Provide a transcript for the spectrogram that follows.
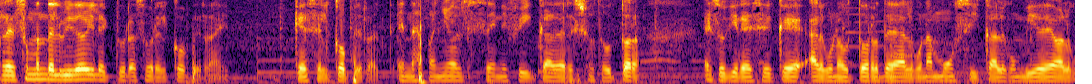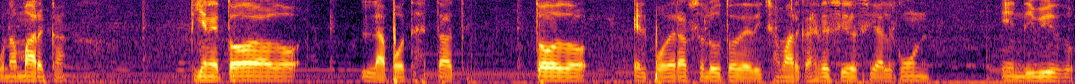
Resumen del video y lectura sobre el copyright. ¿Qué es el copyright? En español significa derechos de autor. Eso quiere decir que algún autor de alguna música, algún video, alguna marca tiene toda la potestad, todo el poder absoluto de dicha marca. Es decir, si algún individuo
